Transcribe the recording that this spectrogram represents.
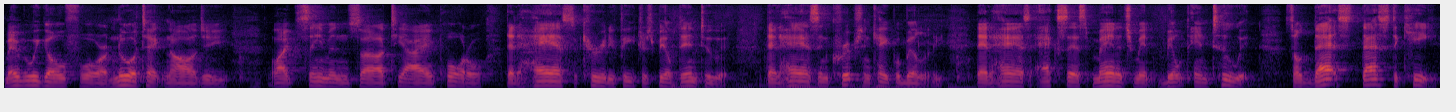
Maybe we go for newer technology like Siemens uh, TIA Portal that has security features built into it, that has encryption capability, that has access management built into it. So that's that's the key.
